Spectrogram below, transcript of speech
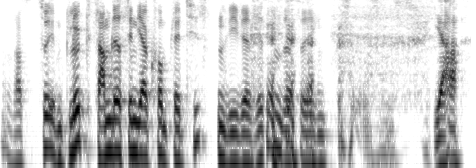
was zu Ihrem Glück? Sammler sind ja Komplettisten, wie wir wissen, deswegen. ja, äh,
